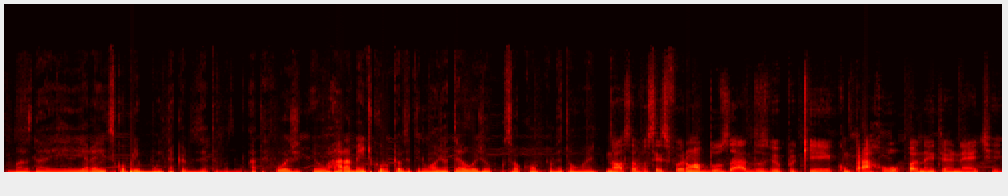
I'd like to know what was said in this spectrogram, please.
Mas daí era isso, comprei muita camiseta, mano. Até hoje. Eu raramente compro camiseta em loja, até hoje eu só compro camiseta online. Nossa, vocês foram abusados, viu? Porque comprar roupa na internet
